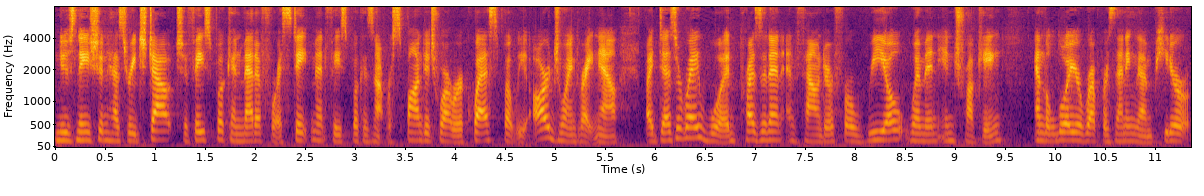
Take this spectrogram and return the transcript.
News Nation has reached out to Facebook and Meta for a statement. Facebook has not responded to our request, but we are joined right now by Desiree Wood, president and founder for Real Women in Trucking and the lawyer representing them, Peter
